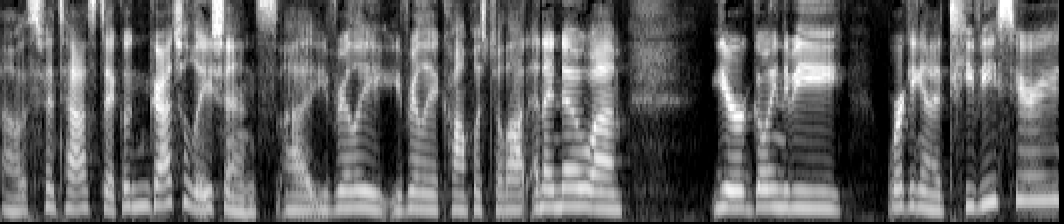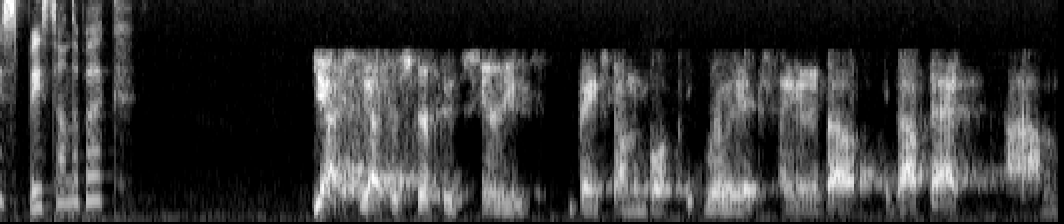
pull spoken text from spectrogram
Oh, it's fantastic! Well, congratulations. Uh, you've really you've really accomplished a lot, and I know um, you're going to be working on a TV series based on the book? Yes, yes, a scripted series based on the book. Really excited about about that. Um,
